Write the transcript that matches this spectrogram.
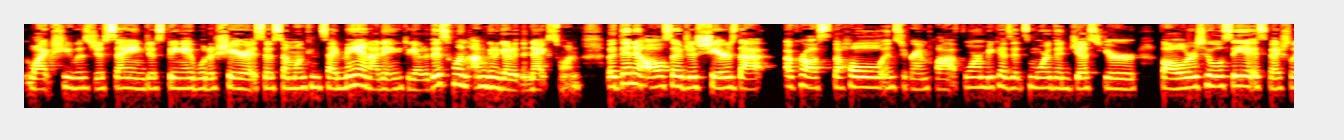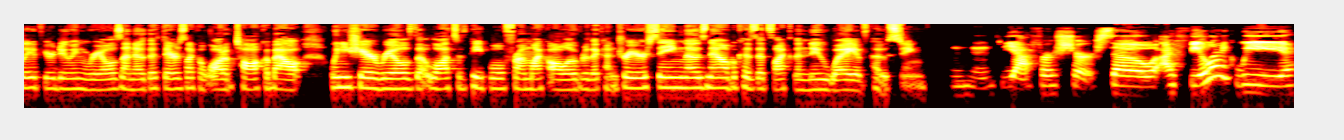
like she was just saying, just being able to share it so someone can say, man, I didn't get to go to this one. I'm going to go to the next one. But then it also just shares that across the whole Instagram platform because it's more than just your followers who will see it, especially if you're doing reels. I know that there's like a lot of talk about when you share reels that lots of people from like all over the country are seeing those now because it's like the new way of posting. Mm-hmm. Yeah, for sure. So I feel like we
